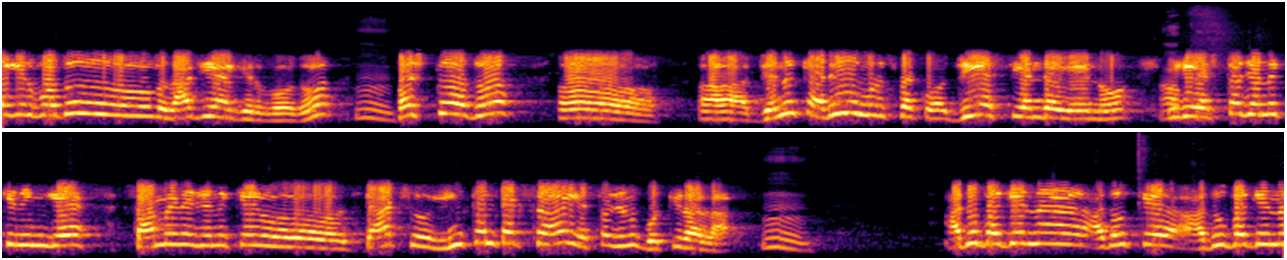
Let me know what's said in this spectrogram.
ಆಗಿರ್ಬೋದು ರಾಜ್ಯ ಆಗಿರ್ಬೋದು ಫಸ್ಟ್ ಅದು ಜನಕ್ಕೆ ಅರಿವು ಮೂಡಿಸ್ಬೇಕು. ಜಿ ಎಸ್ ಟಿ ಅಂದ್ರೆ ಏನು? ಈಗ ಎಷ್ಟೋ ಜನಕ್ಕೆ ನಿಮ್ಗೆ ಸಾಮಾನ್ಯ ಜನಕ್ಕೆ ಟ್ಯಾಕ್ಸ್ ಇನ್ಕಮ್ ಟ್ಯಾಕ್ಸ್ ಸಹ ಎಷ್ಟೋ ಜನಕ್ಕೆ ಗೊತ್ತಿರಲ್ಲ. ಅದ್ರ ಬಗ್ಗೆನ ಅದಕ್ಕೆ ಅದ್ರ ಬಗ್ಗೆನ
